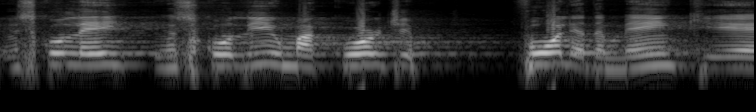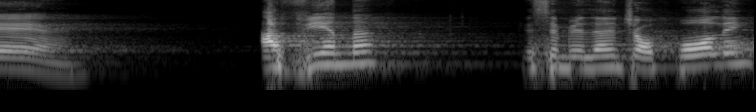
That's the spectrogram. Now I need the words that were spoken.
Eu escolhi, eu escolhi uma cor de folha também, que é avena, que é semelhante ao pólen,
